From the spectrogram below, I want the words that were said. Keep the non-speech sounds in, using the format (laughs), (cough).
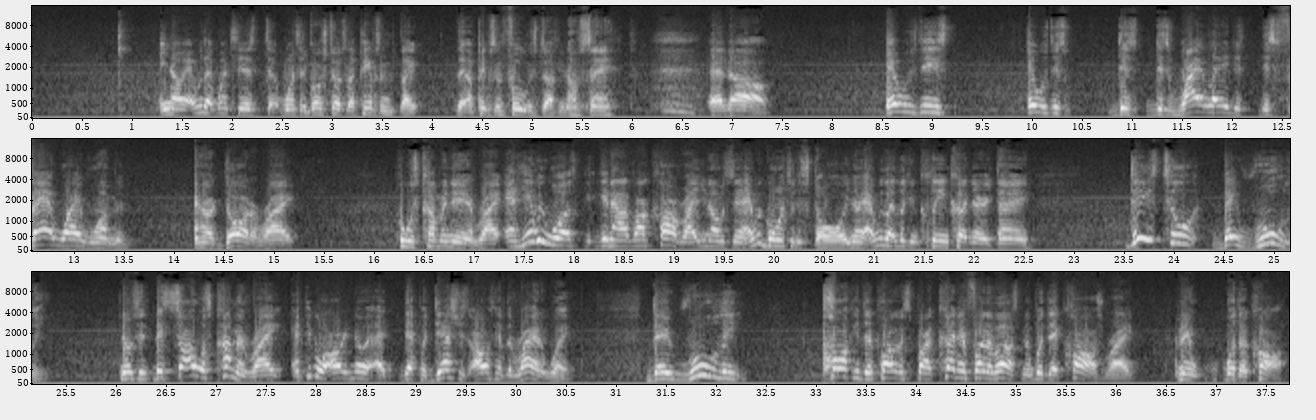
you know, it was like went to this, to, went to the grocery store to like pick up some, like, the, pick up some food and stuff, you know what I'm saying? (laughs) And, uh, it was these it was this this this white lady, this, this fat white woman, and her daughter, right, who was coming in, right, and here we was getting out of our car, right, you know what I'm saying, and we're going to the store, you know, and we like looking clean cut and everything. These two, they ruling. You know what I'm saying? They saw what's coming, right? And people already know uh, that pedestrians always have the right of way. They ruling parking to the parking spot, cutting in front of us, man, with their cars, right? I mean, with their car.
